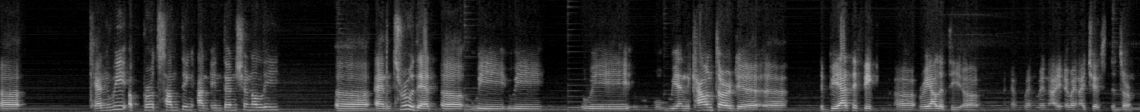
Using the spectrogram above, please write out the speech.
uh, can we approach something unintentionally, uh, and through that uh, we we we we encounter the uh, the beatific reality when when I when I change the term.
